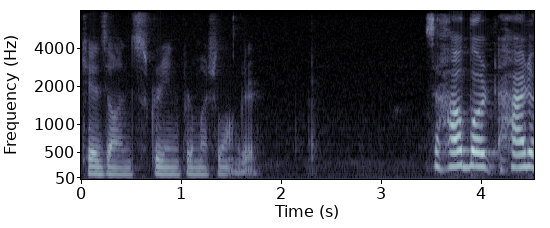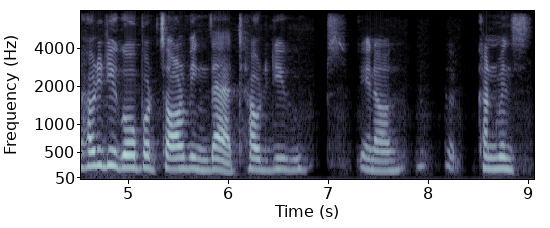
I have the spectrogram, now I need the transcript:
kids on screen for much longer. so how about how, do, how did you go about solving that how did you you know convince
